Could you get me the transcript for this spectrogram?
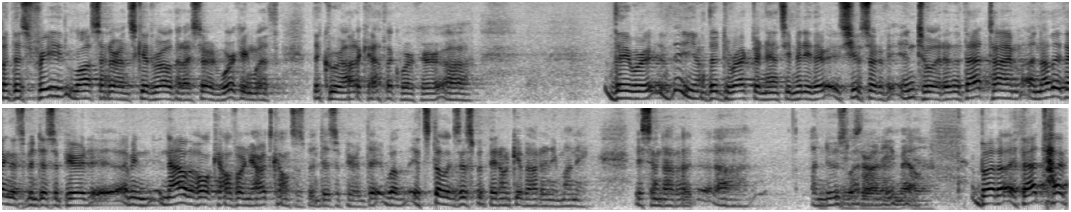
But this free law center on Skid Row that I started working with, that grew out of Catholic Worker, uh, they were, you know, the director, Nancy Mintie, they- she was sort of into it. And at that time, another thing that's been disappeared, I mean, now the whole California Arts Council has been disappeared. They, well, it still exists, but they don't give out any money. They send out a, uh, a newsletter, Newsletter, an email. yeah. But uh, at that time,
